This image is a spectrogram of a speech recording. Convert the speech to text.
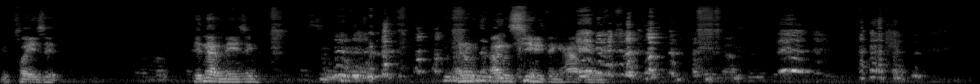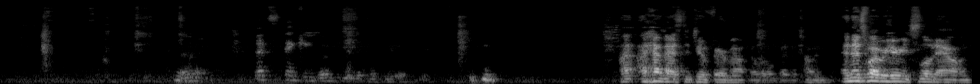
it plays it. Isn't that amazing? I don't, I don't see anything happening. That's thinking. of I, I have asked it to a fair amount in a little bit of time, and that's why we're hearing slow down.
